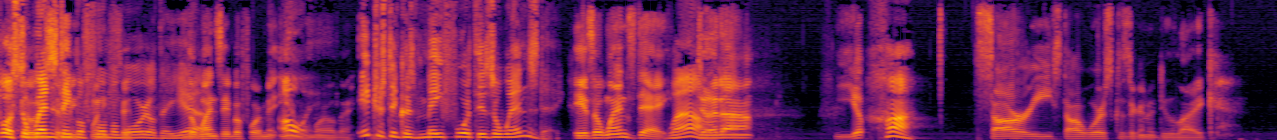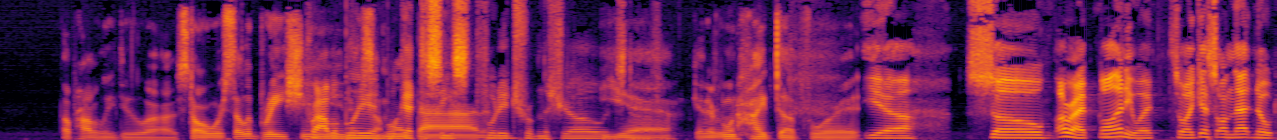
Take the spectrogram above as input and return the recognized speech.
oh, it's the so you Wednesday before Memorial Day. Yeah. the Wednesday before May, Oh, Memorial Day Interesting, because May fourth is a Wednesday. is a Wednesday. Wow. Da-da. Yep. Huh. Sorry, Star Wars, because they're gonna do like. They'll probably do a Star Wars celebration. Probably, and we'll like get to see footage from the show. And Yeah, Stuff. get everyone hyped up for it. Yeah. So, all right. Well, anyway, so I guess on that note,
